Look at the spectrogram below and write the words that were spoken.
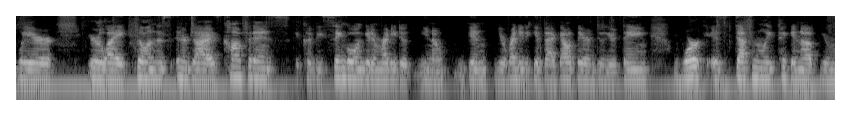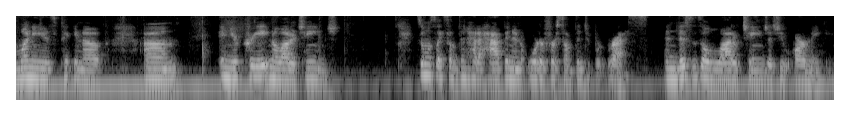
where you're like feeling this energized confidence it could be single and getting ready to you know getting you're ready to get back out there and do your thing. Work is definitely picking up. Your money is picking up um, and you're creating a lot of change. It's almost like something had to happen in order for something to progress. And this is a lot of change that you are making.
